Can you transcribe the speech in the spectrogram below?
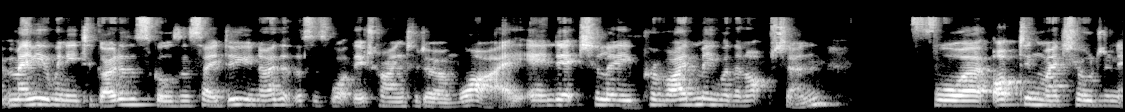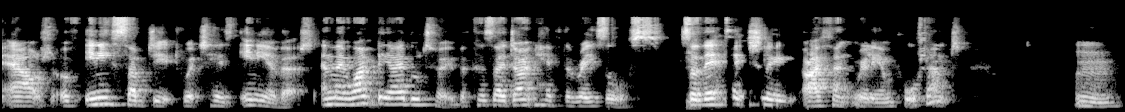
maybe we need to go to the schools and say, Do you know that this is what they're trying to do and why? And actually hmm. provide me with an option for opting my children out of any subject which has any of it. And they won't be able to because they don't have the resource. So that's actually, I think, really important. Mm.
